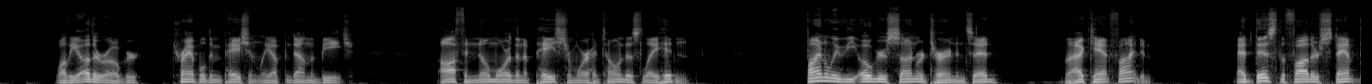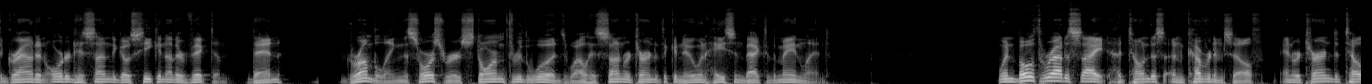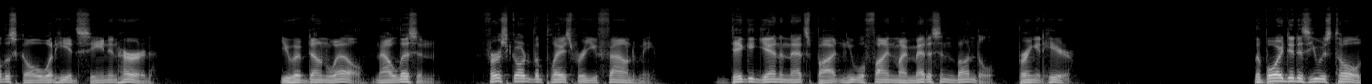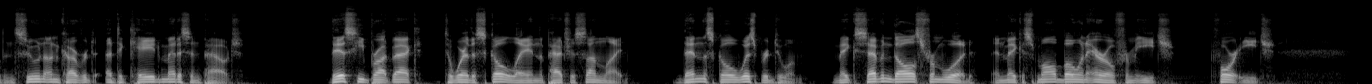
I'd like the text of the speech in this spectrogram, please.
while the other ogre trampled impatiently up and down the beach often no more than a pace from where Hatondas lay hidden. Finally, the ogre's son returned and said, I can't find him. At this, the father stamped the ground and ordered his son to go seek another victim. Then, grumbling, the sorcerer stormed through the woods while his son returned to the canoe and hastened back to the mainland. When both were out of sight, Hatondas uncovered himself and returned to tell the skull what he had seen and heard. You have done well. Now listen. First go to the place where you found me. Dig again in that spot, and you will find my medicine bundle. Bring it here. The boy did as he was told, and soon uncovered a decayed medicine pouch. This he brought back to where the skull lay in the patch of sunlight. Then the skull whispered to him, Make seven dolls from wood, and make a small bow and arrow from each, for each.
